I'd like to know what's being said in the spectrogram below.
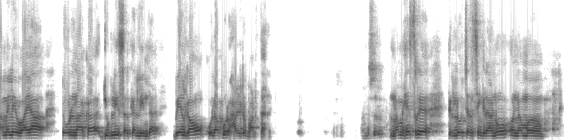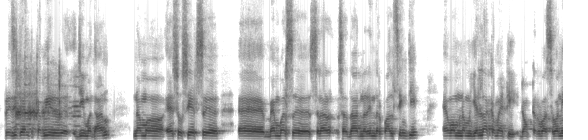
ಆಮೇಲೆ ವಾಯಾ ಟೋಲ್ನಾಕ ಜುಬ್ಲಿ ಸರ್ಕಲ್ನಿಂದ ಬೇಲ್ಗಾಂವ್ ಕೋಲ್ಹಾಪುರ್ ಹಾಲ್ಟ್ ಮಾಡ್ತಾರೆ. ನಮ್ಮ ಹೆಸರು? ತ್ರಿಲೋಚನ್ ಸಿಂಗ್ ರಾನು ನಮ್ಮ ಪ್ರೆಸಿಡೆಂಟ್ ಕಬೀರ್ ಜಿ ಮದಾನ್ ನಮ್ಮ ಅಸೋಸಿಯೇಟ್ಸ್ ಮೆಂಬರ್ಸ್ सरदार नरेंद्र पाल सिंह जी एवं ನಮ್ಮ ಎಲ್ಲ ಕಮಿಟಿ ಡಾಕ್ಟರ್ ವಾಸವಾನಿ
